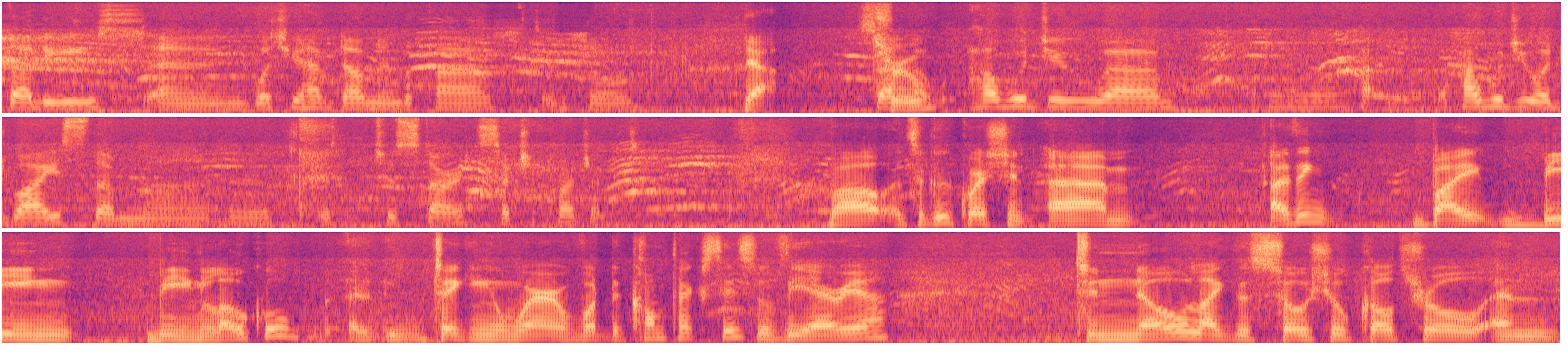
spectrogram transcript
studies and what you have done in the past and so on. Yeah. So True. How, how would you um, uh, how, how would you advise them uh, uh, to, start such a project? Well, it's a good question. Um, I think by being being local, uh, taking aware of what the context is of the area, to know like the social, cultural, and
